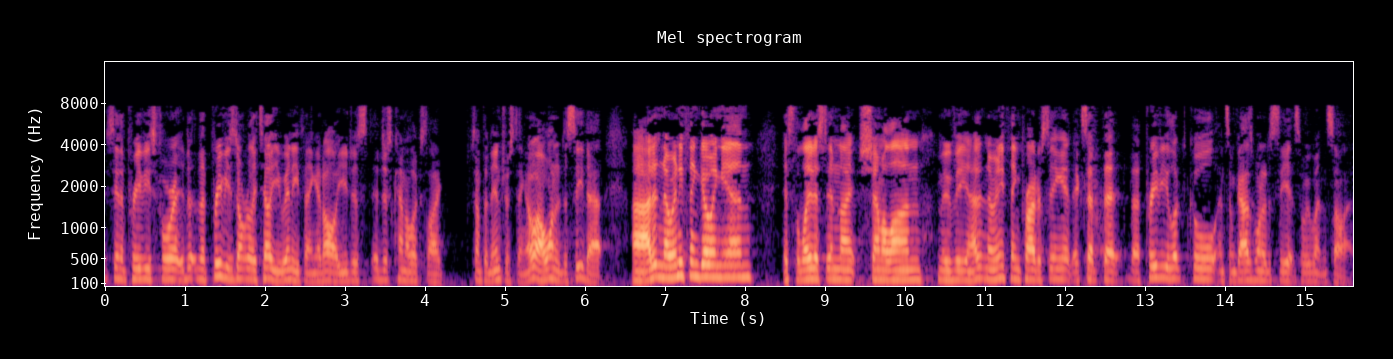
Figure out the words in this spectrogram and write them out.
Seen the previews for it? The previews don't really tell you anything at all. You just it just kind of looks like something interesting. Oh, I wanted to see that. Uh, I didn't know anything going in. It's the latest M Night Shyamalan movie, and I didn't know anything prior to seeing it except that the preview looked cool and some guys wanted to see it, so we went and saw it.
